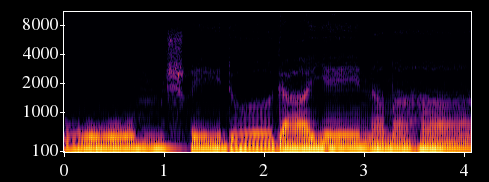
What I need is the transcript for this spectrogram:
Om Shri Durgaye Namaha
